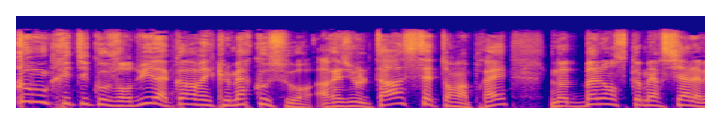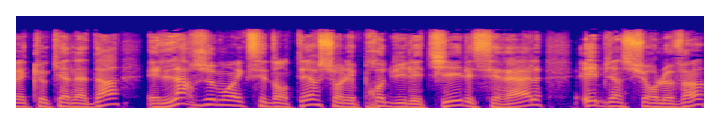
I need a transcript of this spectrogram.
Comme on critique aujourd'hui l'accord avec le Mercosur. Résultat, sept ans après, notre balance commerciale avec le Canada est largement excédentaire sur les produits laitiers, les céréales et bien sûr le vin.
